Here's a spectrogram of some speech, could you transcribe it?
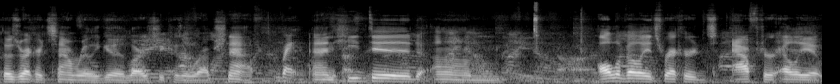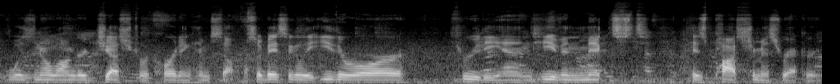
those records sound really good, largely because of Rob Schnapf. Right. And he did um, all of Elliott's records after Elliott was no longer just recording himself. So basically, either or through the end. He even mixed his posthumous record.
